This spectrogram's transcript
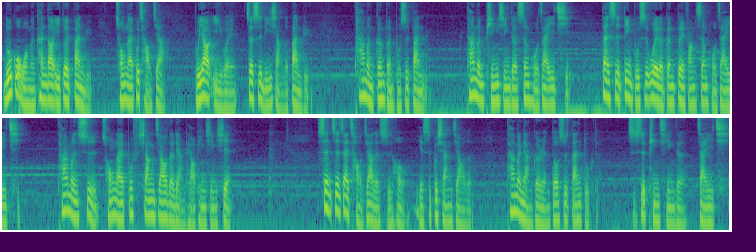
如果我们看到一对伴侣从来不吵架，不要以为这是理想的伴侣，他们根本不是伴侣，他们平行的生活在一起。”但是，并不是为了跟对方生活在一起，他们是从来不相交的两条平行线，甚至在吵架的时候也是不相交的。他们两个人都是单独的，只是平行的在一起。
